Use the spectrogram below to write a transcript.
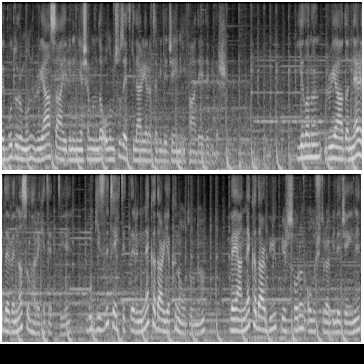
ve bu durumun rüya sahibinin yaşamında olumsuz etkiler yaratabileceğini ifade edebilir. Yılanın rüyada nerede ve nasıl hareket ettiği, bu gizli tehditlerin ne kadar yakın olduğunu veya ne kadar büyük bir sorun oluşturabileceğini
